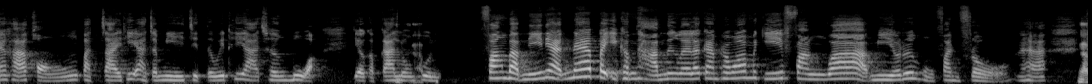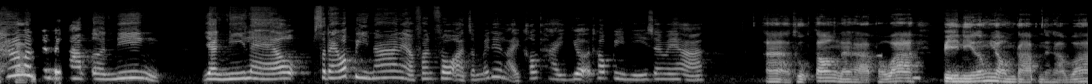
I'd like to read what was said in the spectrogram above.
นะคะ ของปัจจัยที่อาจจะมีจิตวิทยาเชิงบวก เกี่ยวกับการลงทุน ฟังแบบนี้เนี่ยแนบไปอีกคำถามหนึ่งเลยแล้วกัน เพราะว่าเมื่อกี้ฟังว่ามีเรื่องของฟัน flow นะคะครับถ้าครับมันเป็นไปตาม e a r n i n g อย่างนี้แล้วแสดงว่าปีหน้าเนี่ยฟัน flow อาจจะไม่ได้ไหลเข้าไทยเยอะเท่าปีนี้ใช่ไหมคะอ่าถูกต้องนะครับ เพราะว่าปีนี้ต้องยอมรับนะครับว่า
